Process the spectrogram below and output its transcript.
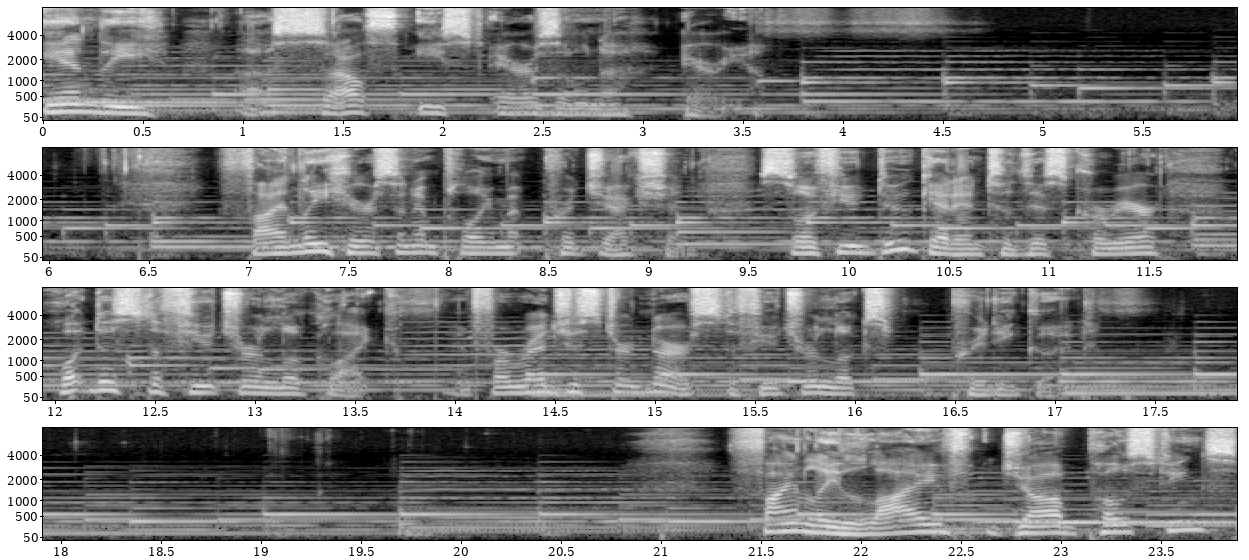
in the uh, southeast Arizona area. Finally, here's an employment projection. So if you do get into this career, what does the future look like? And for registered nurse, the future looks pretty good. Finally, live job postings.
